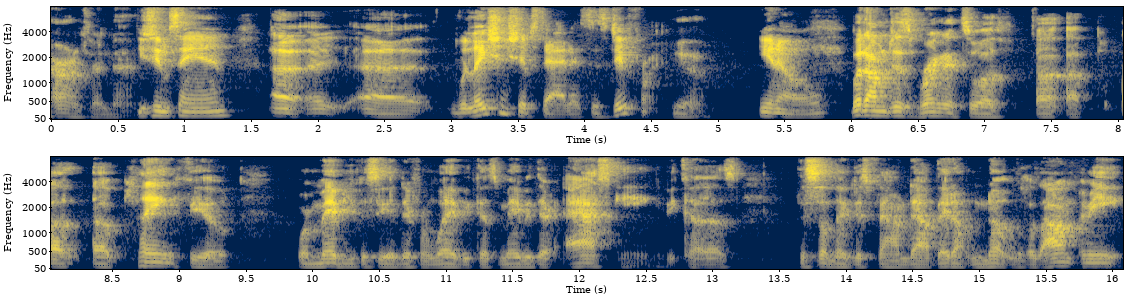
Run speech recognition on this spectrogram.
I understand that. You see what I'm saying? Uh, uh, uh, relationship status is different. Yeah, You know, but I'm just bringing it to a a, a, a a playing field where maybe you can see a different way because maybe they're asking because this is something they just found out. They don't know because I, don't, I mean,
